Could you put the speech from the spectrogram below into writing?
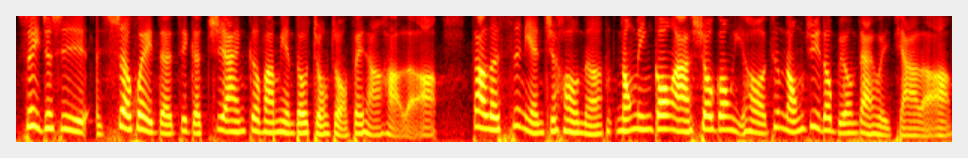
所以就是社会的这个治安各方面都种种非常好了啊。到了四年之后呢，农民工啊收工以后，这农具都不用带回家了啊。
